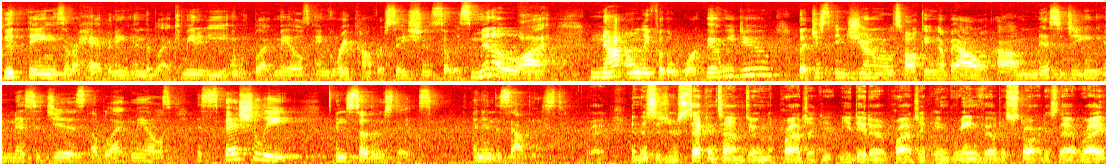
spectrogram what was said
good things that are happening in the black community and with black males and great conversations. So it's meant a lot, not only for the work that we do, but just in general talking about um, messaging and messages of black males, especially in southern states and in the southeast. Right. And this is your second time doing the project. You, you did a project in Greenville to start, is that right?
